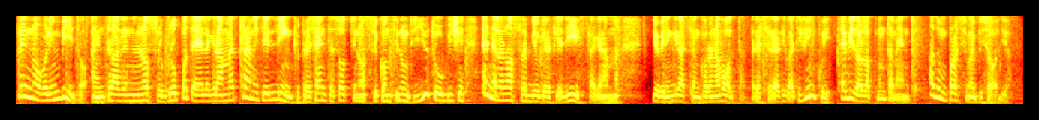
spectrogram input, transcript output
rinnovo l'invito a entrare nel nostro gruppo Telegram tramite il link presente sotto i nostri contenuti YouTubeici e nella nostra biografia di Instagram. Io vi ringrazio ancora una volta per essere arrivati fin qui e vi do l'appuntamento ad un prossimo episodio.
